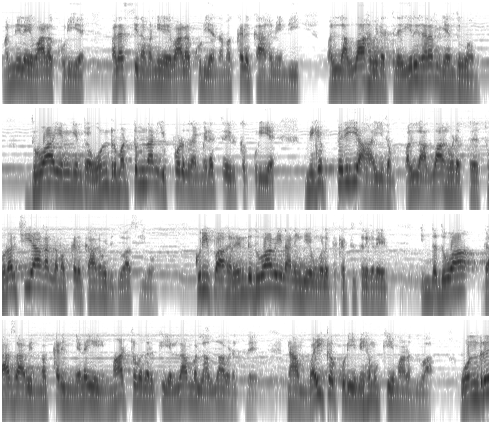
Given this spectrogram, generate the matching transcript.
மண்ணிலே வாழக்கூடிய பலஸ்தீன மண்ணிலே வாழக்கூடிய அந்த மக்களுக்காக வேண்டி வல்ல அல்லாஹ்விடத்திலே இருகரம் ஏந்துவோம். துவா என்கின்ற ஒன்று மட்டும்தான் இப்பொழுது நம்மிடத்தில் இருக்கக்கூடிய மிகப்பெரிய ஆயுதம். வல்ல அல்லாஹ்விடத்தில் தொடர்ச்சியாக அந்த மக்களுக்காக வேண்டி துவா செய்வோம். குறிப்பாக ரெண்டு துவாவை நான் இங்கே உங்களுக்கு கற்றுத்தருகிறேன். இந்த துவா காசாவின் மக்களின் நிலையை மாற்றுவதற்கு எல்லாம் வல்ல அல்லாவிடத்திலே நாம் வைக்கக்கூடிய மிக முக்கியமான துவா. ஒன்று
